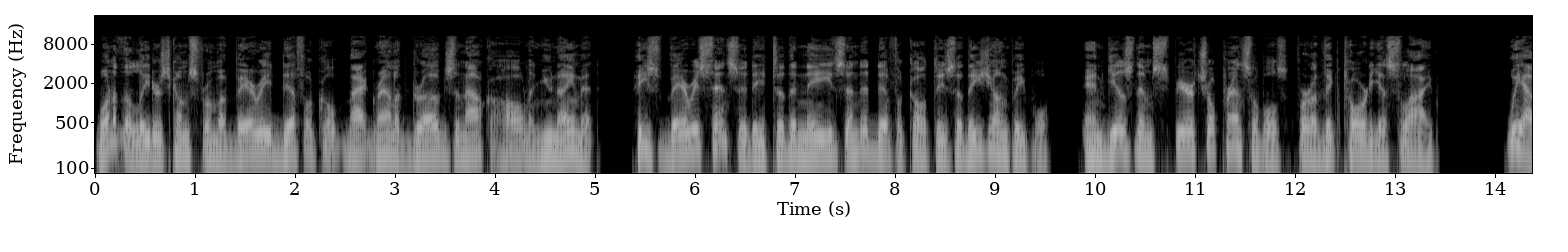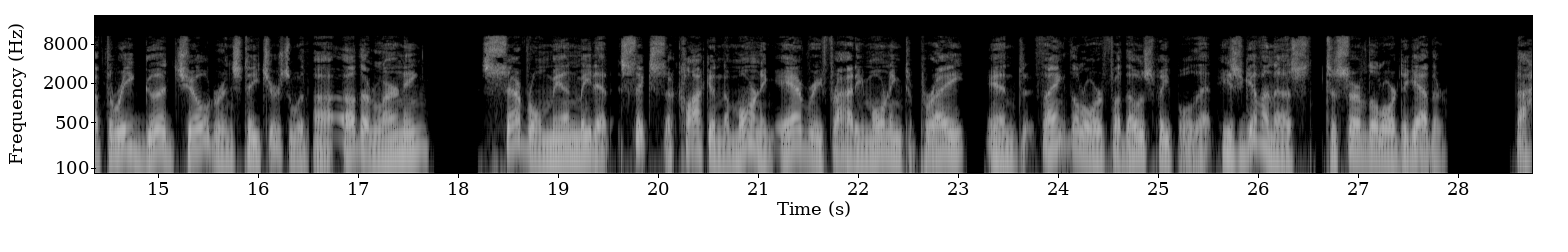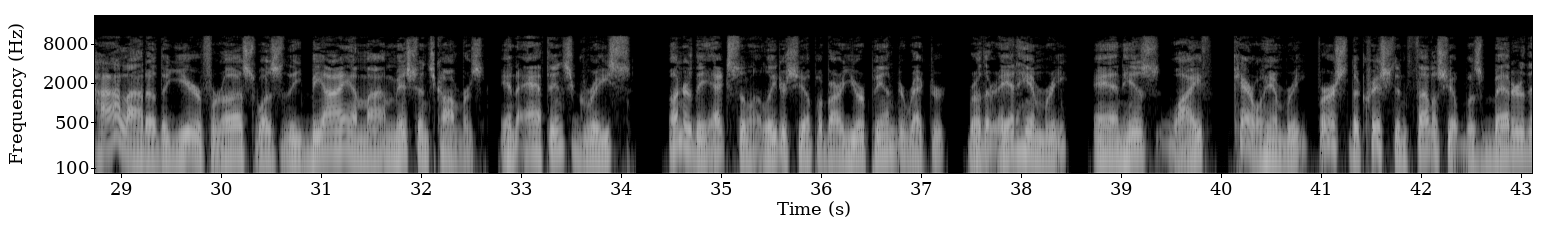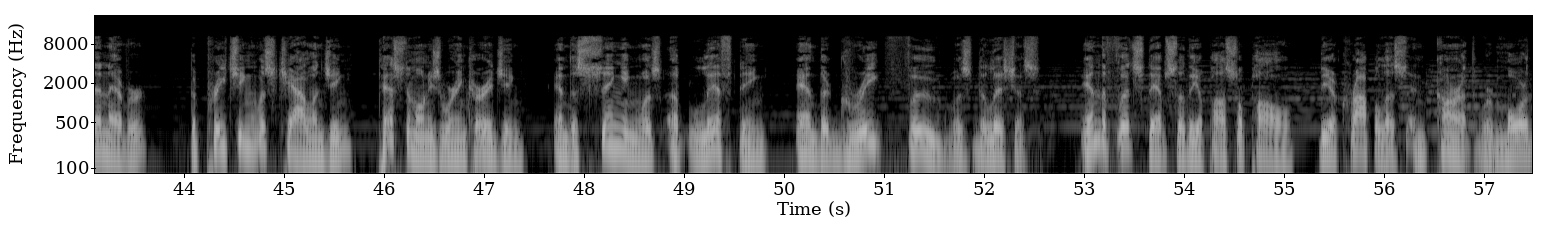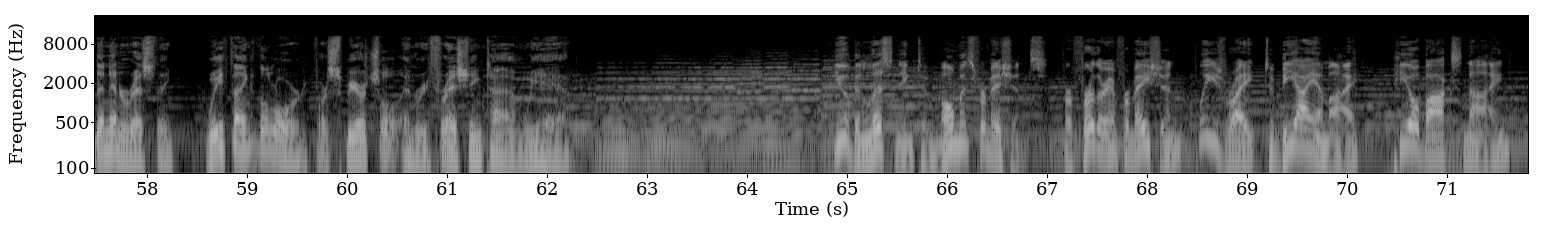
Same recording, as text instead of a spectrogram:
One of the leaders comes from a very difficult background of drugs and alcohol and you name it. He's very sensitive to the needs and the difficulties of these young people and gives them spiritual principles for a victorious life. We have three good children's teachers with uh, other learning. Several men meet at six o'clock in the morning every Friday morning to pray and thank the Lord for those people that He's given us to serve the Lord together. The highlight of the year for us was the BIMI Missions Conference in Athens, Greece, under the excellent leadership of our European director, Brother Ed Hembry, and his wife, Carol Hembry. First, the Christian fellowship was better than ever. The preaching was challenging, testimonies were encouraging, and the singing was uplifting, and the Greek food was delicious. In the footsteps of the Apostle Paul, the Acropolis and Corinth were more than interesting. We thank the Lord for spiritual and refreshing time we had. You've been listening to Moments for Missions. For further information, please write to BIMI, P.O. Box 9,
